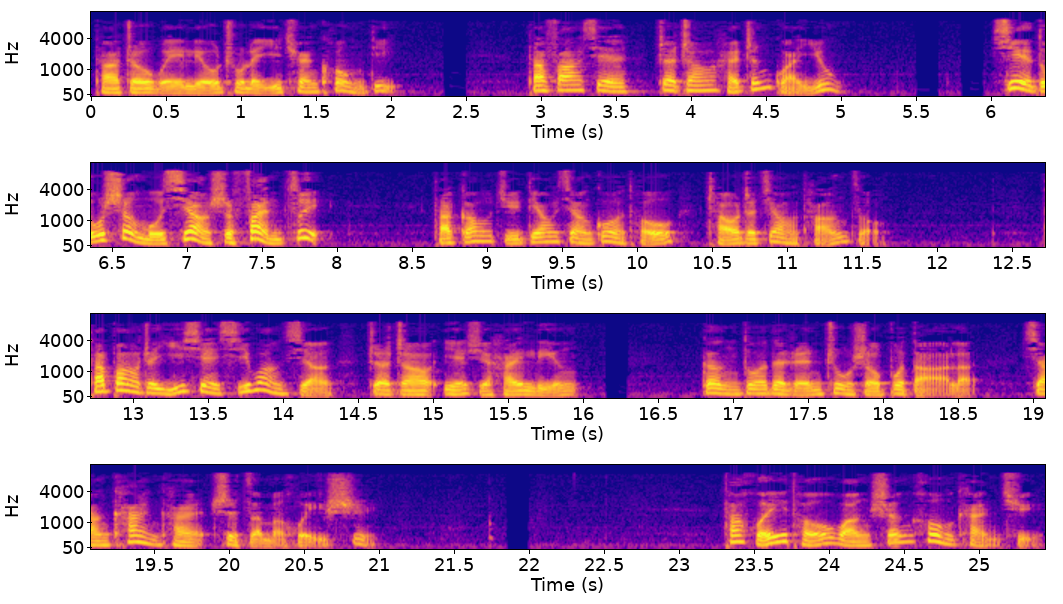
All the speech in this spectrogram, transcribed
他周围留出了一圈空地。他发现这招还真管用。亵渎圣母像是犯罪。他高举雕像过头，朝着教堂走。他抱着一线希望，想这招也许还灵。更多的人驻手不打了，想看看是怎么回事。他回头往身后看去，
